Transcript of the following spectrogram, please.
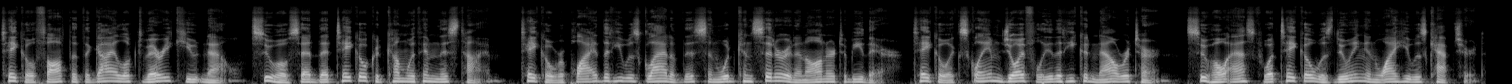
Takeo thought that the guy looked very cute now. Suho said that Takeo could come with him this time. Takeo replied that he was glad of this and would consider it an honor to be there. Takeo exclaimed joyfully that he could now return. Suho asked what Takeo was doing and why he was captured.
